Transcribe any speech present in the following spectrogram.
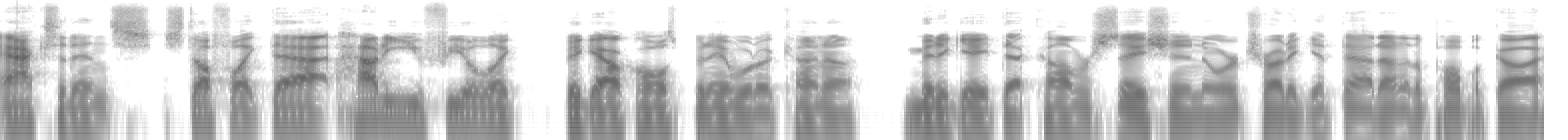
accidents, stuff like that. How do you feel like big alcohol has been able to kind of mitigate that conversation or try to get that out of the public eye?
